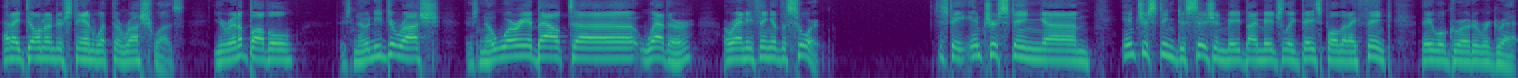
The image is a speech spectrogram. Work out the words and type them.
and I don't understand what the rush was. You're in a bubble. There's no need to rush. There's no worry about uh, weather or anything of the sort. Just a interesting, um, interesting decision made by Major League Baseball that I think they will grow to regret.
